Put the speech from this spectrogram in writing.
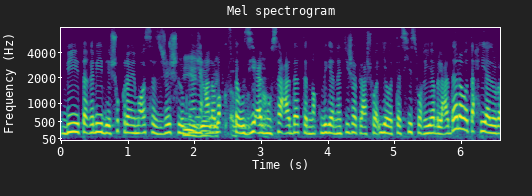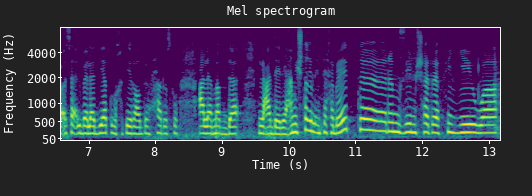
بتغريدة شكرا لمؤسسه الجيش اللبناني على وقف توزيع المساعدات النقدية نتيجة العشوائية والتسييس وغياب العدالة وتحية لرؤساء البلديات ومختير راضي وحرصوا على مبدأ العدالة. عم يشتغل انتخابات آه، رمزي مشرفية والحزب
